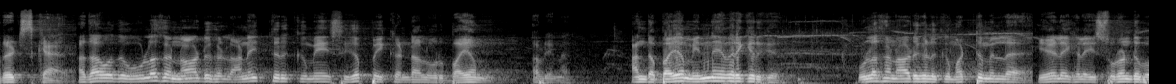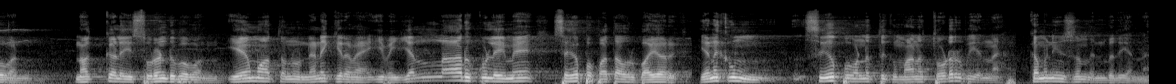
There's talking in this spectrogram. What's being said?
ரெட் ஸ்கேர் அதாவது உலக நாடுகள் அனைத்திற்குமே சிகப்பை கண்டால் ஒரு பயம் அப்படின்னார். அந்த பயம் இன்னைய வரைக்கும் இருக்கு. உலக நாடுகளுக்கு மட்டுமில்ல ஏழைகளை சுரண்டுபவன் மக்களை சுரண்டுபவன் ஏமாத்தணும்னு நினைக்கிறவன் இவன் எல்லாருக்குள்ளேயுமே சிகப்பை பார்த்தா ஒரு பயம் இருக்கு. எனக்கும் சிகப்பு வண்ணத்துக்குமான தொடர்பு என்ன? கம்யூனிசம் என்பது என்ன?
